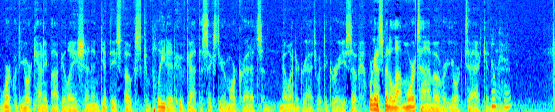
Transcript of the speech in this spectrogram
work with the York County population and get these folks completed who've got the 60 or more credits and no undergraduate degree. So we're going to spend a lot more time over at York Tech. And, uh, okay. Uh,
